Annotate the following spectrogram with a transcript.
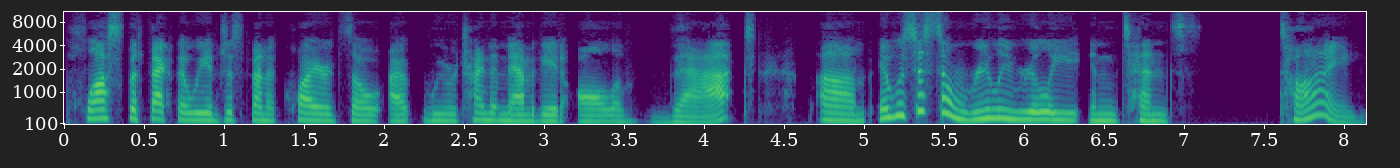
plus the fact that we had just been acquired, so I, we were trying to navigate all of that. Um, it was just a really, really intense time,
